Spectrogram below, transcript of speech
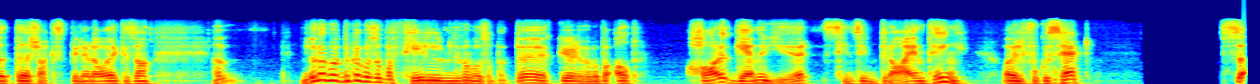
det dette sjakkspiller da òg. sant? Du, kan gå, du kan gå sånn på film, du kan gå sånn på bøker, du kan gå på alt. Har du et gen og gjør sinnssykt bra en ting, og er veldig fokusert, så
